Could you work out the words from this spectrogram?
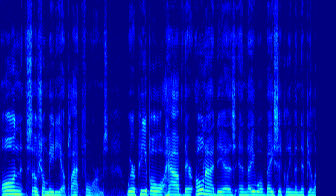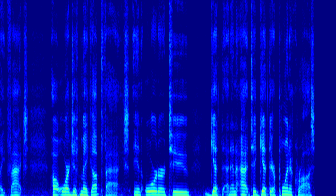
on social media platforms where people have their own ideas and they will basically manipulate facts uh, or just make up facts in order to get that and uh, to get their point across.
